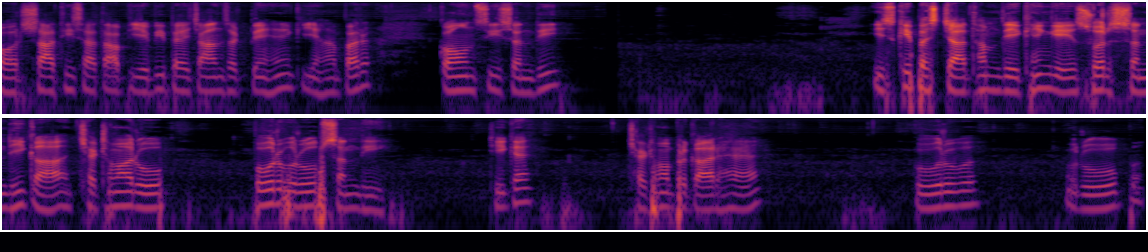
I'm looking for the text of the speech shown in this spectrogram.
और साथ ही साथ आप ये भी पहचान सकते हैं कि यहाँ पर कौन सी संधि? इसके पश्चात हम देखेंगे स्वर संधि का छठवां रूप, पूर्व रूप संधि। ठीक है? छठवां प्रकार है पूर्व रूप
